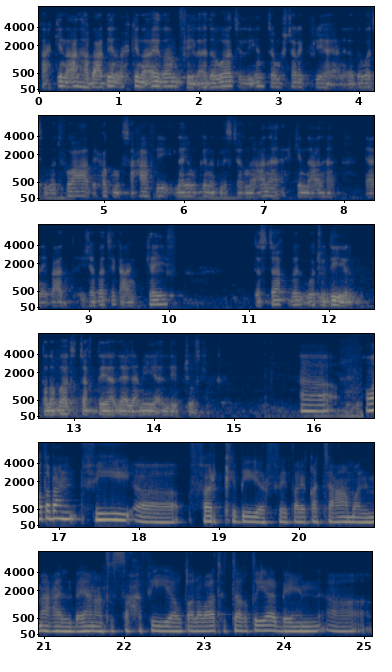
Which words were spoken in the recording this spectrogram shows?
فحكينا عنها بعدين وحكينا أيضا في الأدوات اللي أنت مشترك فيها يعني الأدوات المدفوعة بحكمك صحافي لا يمكنك الاستغناء عنها حكينا عنها يعني بعد إجابتك عن كيف تستقبل وتدير طلبات التغطية الإعلامية اللي بتوصلك. آه هو طبعا في آه فرق كبير في طريقة التعامل مع البيانات الصحفية وطلبات التغطية بين آه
